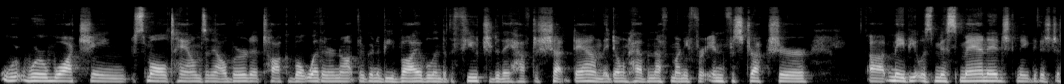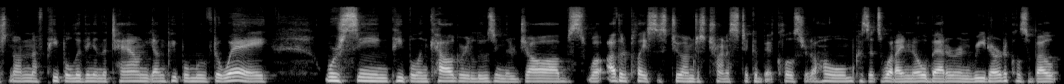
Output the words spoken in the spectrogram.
we're, watching small towns in alberta talk about whether or not they're going to be viable into the future. Do they have to shut down? They don't have enough money for infrastructure. Uh, maybe it was mismanaged. Maybe there's just not enough people living in the town. Young people moved away. We're seeing people in Calgary losing their jobs. Well, other places too. I'm just trying to stick a bit closer to home because it's what I know better and read articles about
